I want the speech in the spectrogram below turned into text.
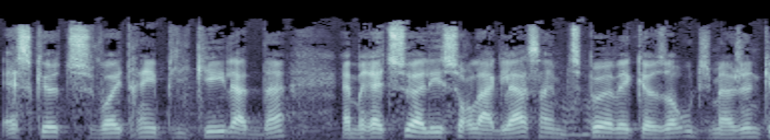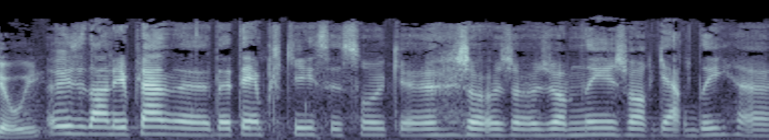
Est-ce que tu vas être impliqué là-dedans? Aimerais-tu aller sur la glace un petit peu avec eux autres? J'imagine que oui. Oui, c'est dans les plans d'être impliqué. C'est sûr que je, je, je, vais venir, je vais regarder. Euh,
